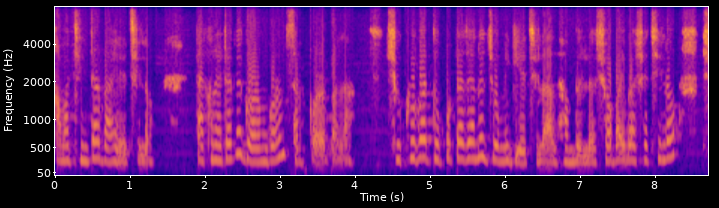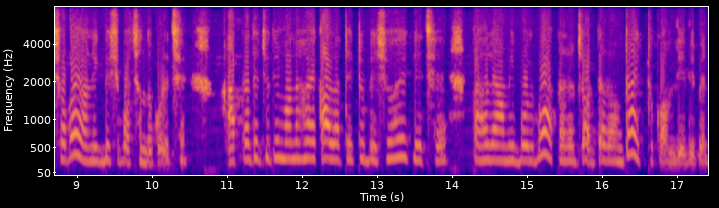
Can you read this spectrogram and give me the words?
আমার চিন্তার বাইরে ছিল। এখন এটাকে গরম গরম সার্ভ করার পালা। শুক্রবার দুপুরটা যেন জমে গিয়েছিল, আলহামদুলিল্লাহ। সবাই বাসা ছিল, সবাই অনেক বেশি পছন্দ করেছে। আপনাদের যদি মনে হয় কালারটা একটু বেশি হয়ে গিয়েছে, তাহলে আমি বলব আপনারা জর্দা রংটা একটু কম দিয়ে দিবেন।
